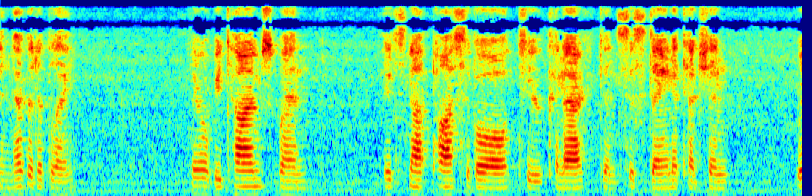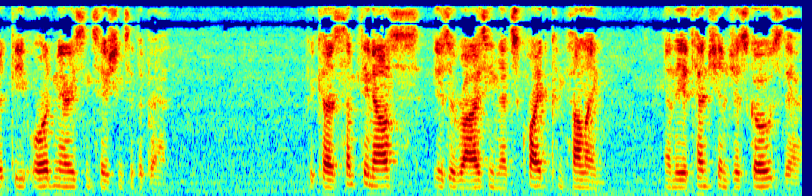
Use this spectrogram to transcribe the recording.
Inevitably there will be times when it's not possible to connect and sustain attention with the ordinary sensations of the breath. Because something else is arising that's quite compelling and the attention just goes there.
